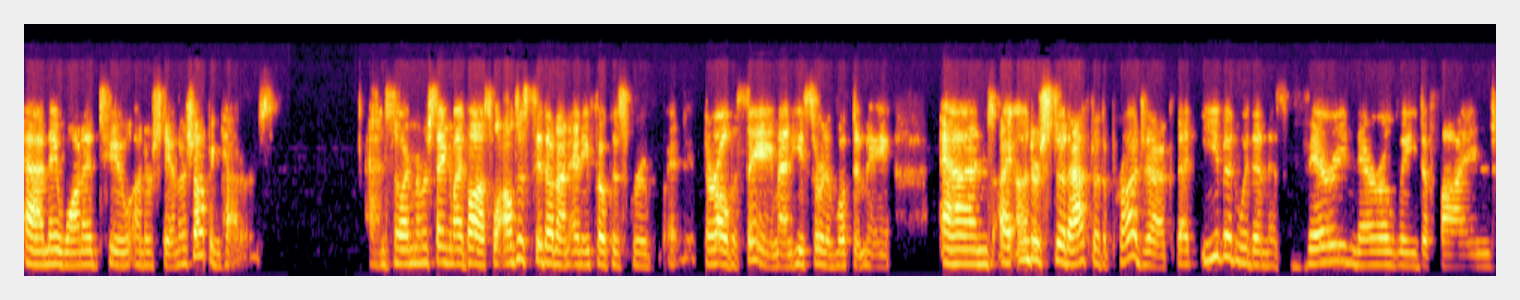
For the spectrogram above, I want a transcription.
and they wanted to understand their shopping patterns and so i remember saying to my boss well i'll just sit in on any focus group they're all the same and he sort of looked at me and i understood after the project that even within this very narrowly defined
